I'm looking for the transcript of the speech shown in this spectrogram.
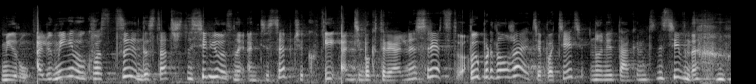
миру. Алюминиевые квасцы достаточно серьезный антисептик и антибактериальное средство. Вы продолжаете потеть, но не так интенсивно.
